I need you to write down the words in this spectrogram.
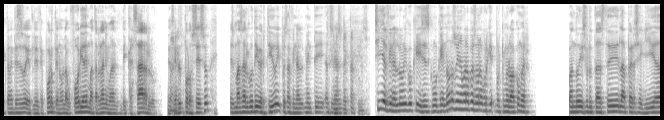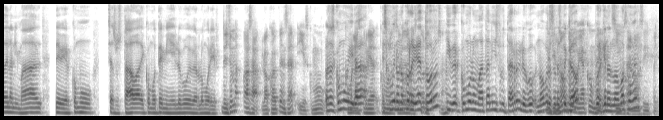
exactamente es eso del del deporte, ¿no? La euforia de matar al animal, de cazarlo, de Bueno, hacer el sí. proceso, es más algo divertido y pues al finalmente, al Es un final, espectáculo. eso. sí, al final lo único que dices es como que no, no soy una mala persona porque, porque me lo va a comer. Cuando disfrutaste de la perseguida del animal, de ver cómo se asustaba, de cómo temía y luego de verlo morir. De hecho, o sea, lo acabo de pensar y es como. O sea, es como, Como ir a, corrida- es como como ir a una corrida de toros toros, y ver cómo lo matan y disfrutarlo y luego, no, pero decir, eso no es pecado, a comer". porque nos lo Sí, vamos o a sea, no, comer. sí, pues.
